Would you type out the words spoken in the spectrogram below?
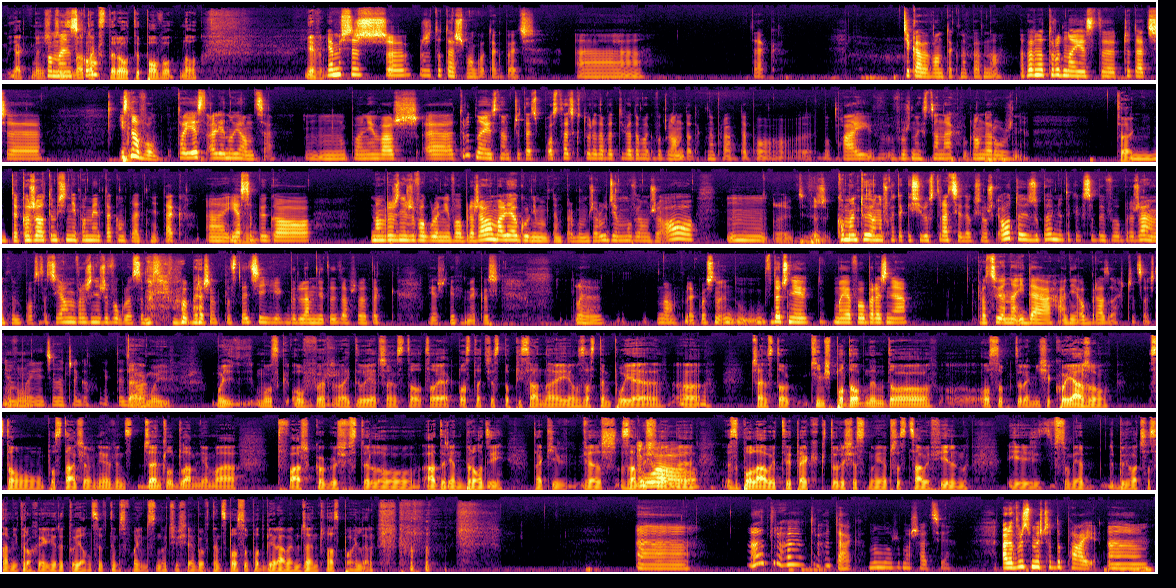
jak mężczyzna, tak stereotypowo, no. Nie wiem. Ja myślę, że, że to też mogło tak być. Eee, tak. Ciekawy wątek na pewno. Na pewno trudno jest e, czytać. E... I znowu, to jest alienujące, mm, ponieważ e, trudno jest nam czytać postać, która nawet nie wiadomo jak wygląda tak naprawdę, bo, e, bo Pai w, w różnych scenach wygląda różnie. Tak. Mm, tylko, że o tym się nie pamięta kompletnie, tak? Ja mhm. sobie go mam wrażenie, że w ogóle nie wyobrażałam, ale ja ogólnie mam ten problem, że ludzie mówią, że o, komentują na przykład jakieś ilustracje do książki. O, to jest zupełnie tak, jak sobie wyobrażałem tę postać. Ja mam wrażenie, że w ogóle sobie nie wyobrażam postaci i jakby dla mnie to jest zawsze tak, wiesz, nie wiem, jakoś e, no, jakoś no, widocznie moja wyobraźnia pracuję na ideach, a nie obrazach czy coś. Nie mhm. mam pojęcia dlaczego, jak to tak, działa. Mój, mój mózg override'uje często to, jak postać jest opisana i ją zastępuje e, często kimś podobnym do osób, które mi się kojarzą z tą postacią, nie? Więc Gentle dla mnie ma twarz kogoś w stylu Adrian Brody. Taki, wiesz, zamyślony, wow. zbolały typek, który się snuje przez cały film i w sumie bywa czasami trochę irytujący w tym swoim snuciu się, bo w ten sposób odbierałem Gentla, spoiler. A, trochę, trochę tak, no może masz rację. Ale wróćmy jeszcze do. Um,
